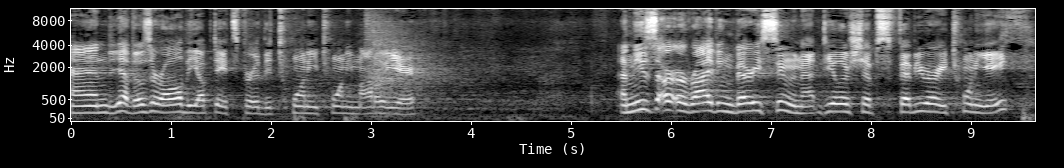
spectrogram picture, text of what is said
And yeah, those are all the updates for the 2020 model year. And these are arriving very soon at dealerships February 28th.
